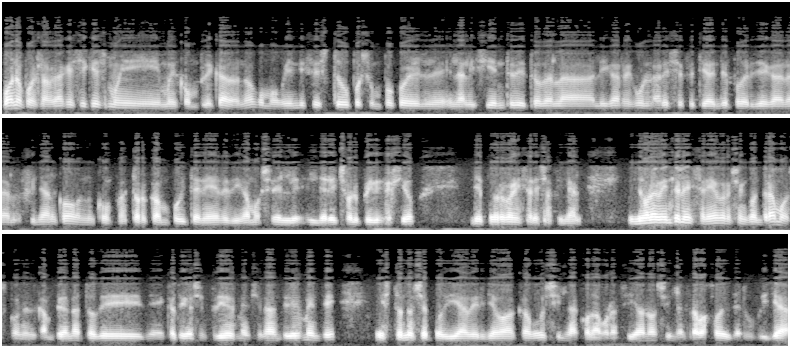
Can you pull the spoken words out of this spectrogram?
Bueno, pues la verdad que sí que es muy muy complicado, ¿no? Como bien dices tú, pues un poco el, aliciente de toda la liga regular es efectivamente poder llegar al final con, con factor campo y tener, digamos, el, el derecho al privilegio de poder organizar esa final. Indudablemente la insanidad que nos encontramos con el campeonato de, categorías inferiores mencionado anteriormente, esto no se podía haber llevado a cabo sin la colaboración o sin el trabajo de Rubilla.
